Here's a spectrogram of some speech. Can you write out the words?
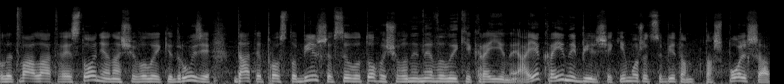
Литва, Латвія, Естонія, наші великі друзі, дати просто більше в силу того, що вони не великі країни. А є країни більші, які можуть собі там та ж Польща.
